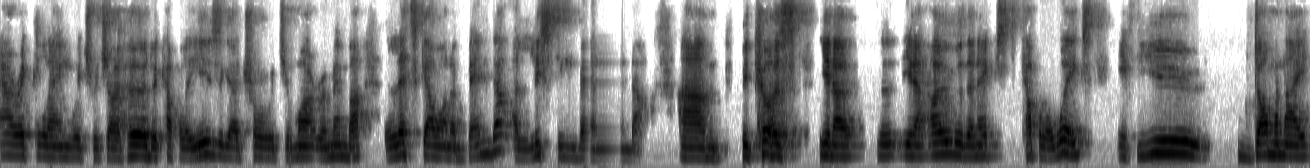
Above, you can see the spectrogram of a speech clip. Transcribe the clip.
AREC language, which I heard a couple of years ago, Troy, which you might remember. Let's go on a bender, a listing bender, um, because you know, you know, over the next couple of weeks, if you dominate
